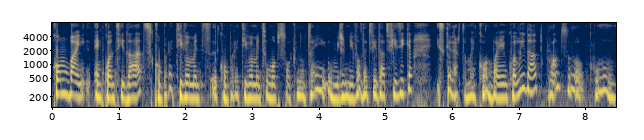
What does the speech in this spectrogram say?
Come bem em quantidade, comparativamente, comparativamente a uma pessoa que não tem o mesmo nível de atividade física, e se calhar também come bem em qualidade, pronto, ou com,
